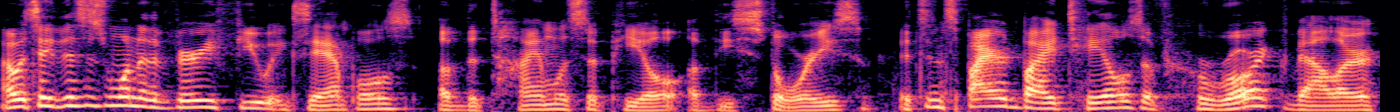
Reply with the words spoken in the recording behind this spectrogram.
I would say this is one of the very few examples of the timeless appeal of these stories. It's inspired by tales of heroic valor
